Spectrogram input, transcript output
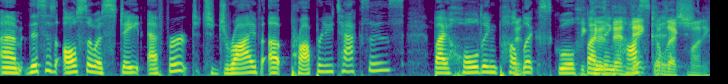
Um, this is also a state effort to drive up property taxes by holding public school because funding then hostage. They collect money.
